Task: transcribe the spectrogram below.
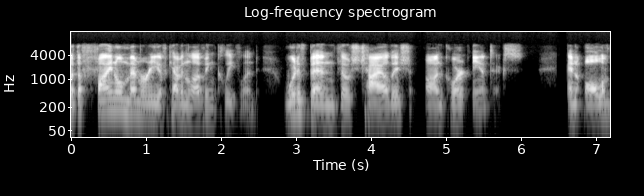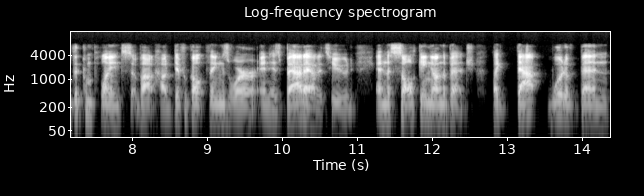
but the final memory of Kevin Love in Cleveland would have been those childish on court antics and all of the complaints about how difficult things were and his bad attitude and the sulking on the bench. Like that would have been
